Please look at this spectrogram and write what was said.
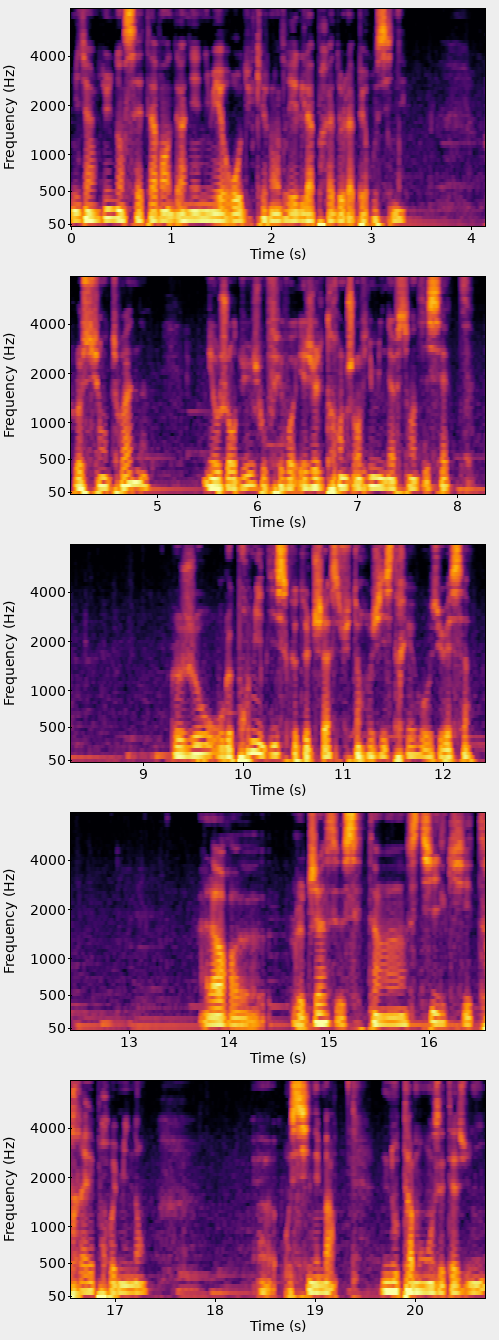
Bienvenue dans cet avant-dernier numéro du calendrier de l'après de l'apéro ciné. Je suis Antoine et aujourd'hui je vous fais voyager le 30 janvier 1917, le jour où le premier disque de jazz fut enregistré aux USA. Alors, euh, le jazz, c'est un style qui est très proéminent euh, au cinéma, notamment aux États-Unis,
